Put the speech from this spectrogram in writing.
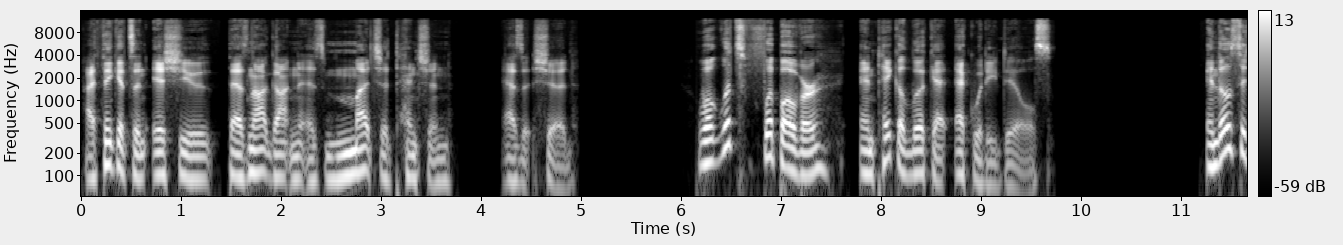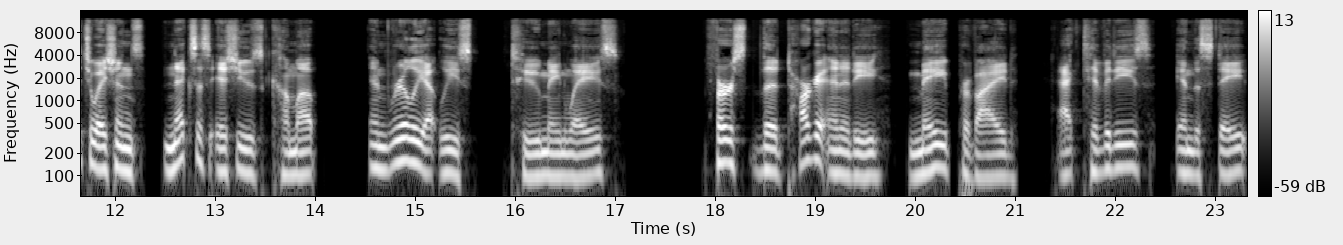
I think it's an issue that has not gotten as much attention as it should. Well, let's flip over and take a look at equity deals. In those situations, nexus issues come up in really at least two main ways. First, the target entity may provide activities in the state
